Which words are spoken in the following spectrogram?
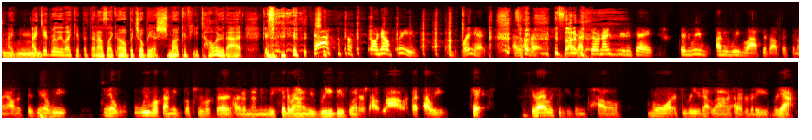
mm-hmm. I, I mm-hmm. did really like it, but then I was like, oh, but you'll be a schmuck if you tell her that. yeah. oh no, please bring it. I love it. It's not. No, a- that's so nice of you to say because we, I mean, we've laughed about this in my office because you know we, you know, we work on these books. We work very hard on them, and we sit around and we read these letters out loud. That's how we pick. Because I always think you can tell more if you read it out loud how everybody reacts.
